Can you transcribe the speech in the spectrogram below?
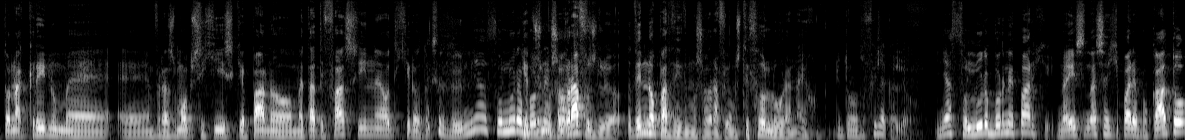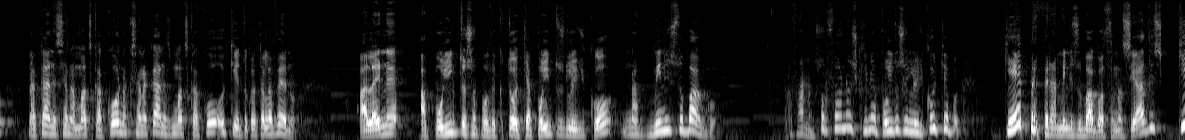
το να κρίνουμε ε, εν βρασμώ ψυχής και πάνω μετά τη φάση είναι ό,τι χειρότερο. Ξέρετε, παιδί, μια θολούρα Για τους μπορεί να δημοσιογράφους λέω. Δεν είναι οπαδοί δημοσιογράφοι όμως. Τι θολούρα να έχουν. Για τον τερματοφύλακα λέω. Μια θολούρα μπορεί να υπάρχει. Να, είσαι, να σε έχει πάρει από κάτω, να κάνεις ένα μάτς κακό, να ξανακάνεις μάτς κακό. Οκ, το καταλαβαίνω. Αλλά είναι απολύτως αποδεκτό και απολύτως λογικό να μείνεις στον πάγκο. Προφανώς. Προφανώς και είναι απολύτως λογικό και, απο- και έπρεπε να μείνει στον πάγκο ο Αθανασιάδης και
